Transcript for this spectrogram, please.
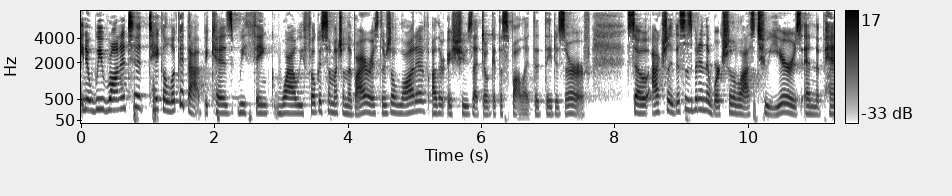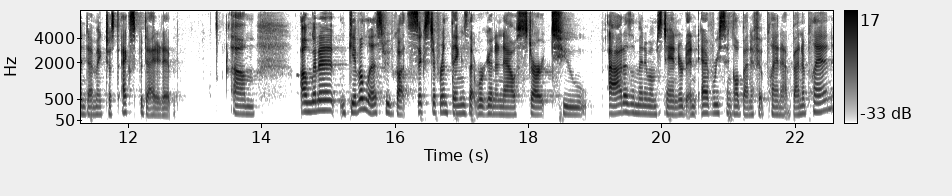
you know, we wanted to take a look at that because we think while we focus so much on the virus, there's a lot of other issues that don't get the spotlight that they deserve. So, actually, this has been in the works for the last two years, and the pandemic just expedited it. Um, I'm going to give a list. We've got six different things that we're going to now start to add as a minimum standard in every single benefit plan at Beneplan.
